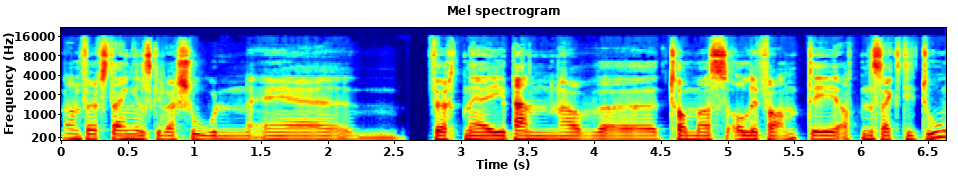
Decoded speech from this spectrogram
Den første engelske versjonen er ført ned i pennen av Thomas Olifant i 1862,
